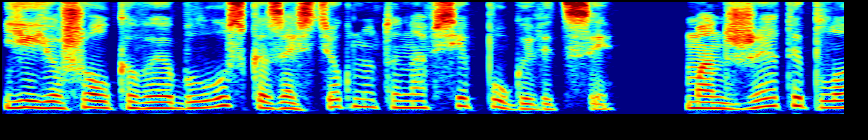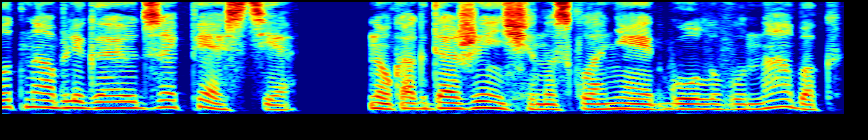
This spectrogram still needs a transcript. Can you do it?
Ее шелковая блузка застегнута на все пуговицы, манжеты плотно облегают запястья, но когда женщина склоняет голову на бок,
